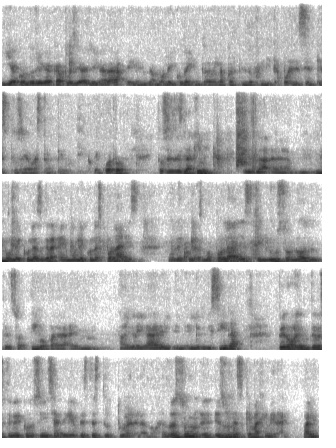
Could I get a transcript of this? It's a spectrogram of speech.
Y ya cuando llegue acá, pues ya llegará eh, la molécula y entrará en la parte hidrofílica. Puede ser que esto sea bastante útil, ¿de acuerdo? Entonces es la química, es la eh, moléculas, eh, moléculas polares, moléculas no polares, el uso no de un tensoactivo para em, agregar el, herbicida, pero em, debes tener conciencia de, esta estructura de las hojas. Es un, es un esquema general, ¿vale?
